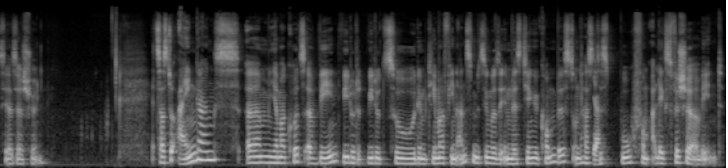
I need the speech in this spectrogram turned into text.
Sehr, sehr schön. Jetzt hast du eingangs ähm, ja mal kurz erwähnt, wie du, wie du zu dem Thema Finanzen bzw. Investieren gekommen bist und hast ja. das Buch vom Alex Fischer erwähnt.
